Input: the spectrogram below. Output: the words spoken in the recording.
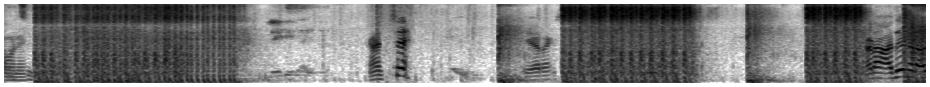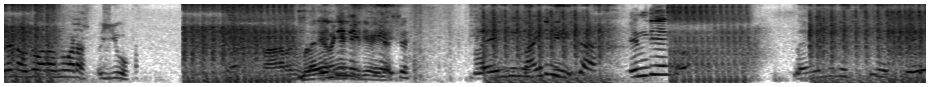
അവനെ ഏറെ. എടാ അത് അവിടെ ഒന്ന് വാടാ ഒന്ന് വാടാ. അയ്യോ. എന്ത് ബ്ലൈൻഡ് നിക്ക്. പേര്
